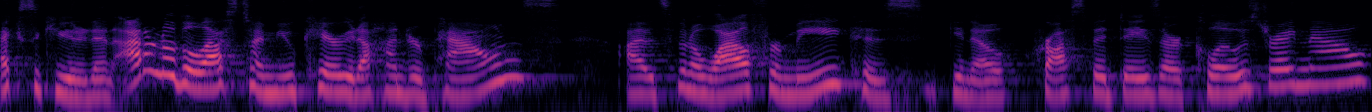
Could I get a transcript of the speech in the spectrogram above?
executed. And I don't know the last time you carried 100 pounds. Uh, it's been a while for me because, you know, CrossFit days are closed right now.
